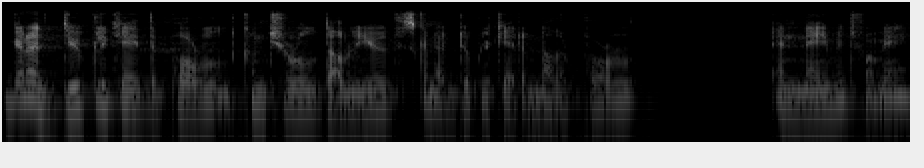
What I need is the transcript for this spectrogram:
I'm going to duplicate the portal, Control W. It's going to duplicate another portal and name it for me.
